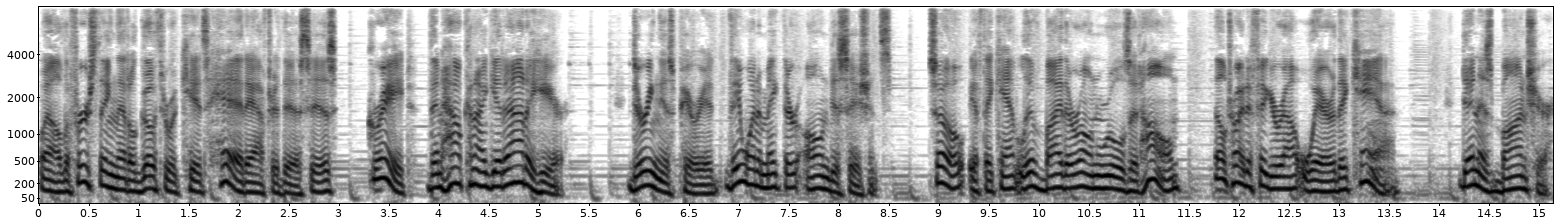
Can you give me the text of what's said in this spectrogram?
Well, the first thing that'll go through a kid's head after this is, Great, then how can I get out of here? During this period, they want to make their own decisions. So, if they can't live by their own rules at home, they'll try to figure out where they can. Dennis Boncher,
